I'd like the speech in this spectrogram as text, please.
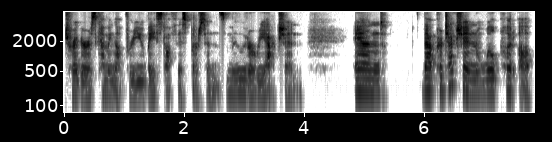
trigger is coming up for you based off this person's mood or reaction. And that protection will put up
